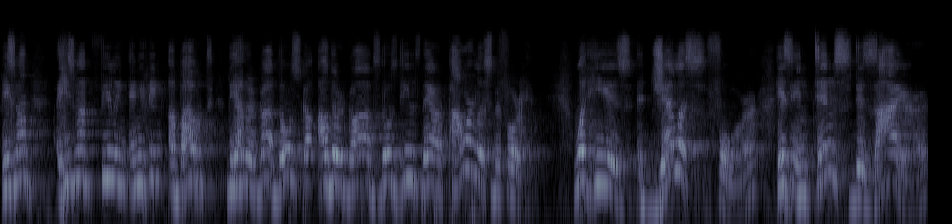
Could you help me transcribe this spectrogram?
He's not, he's not feeling anything about the other God. Those go- other gods, those demons, they are powerless before him. What he is jealous for, his intense desire,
